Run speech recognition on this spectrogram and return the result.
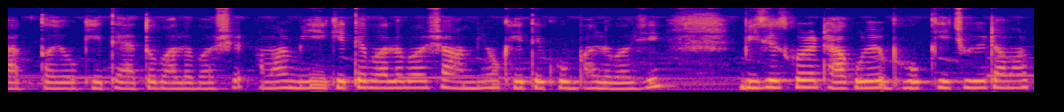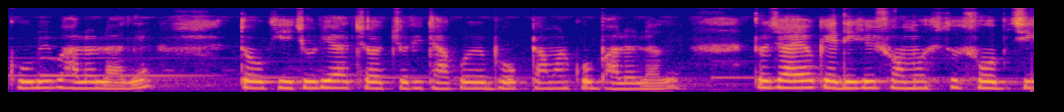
রাখতে হয়। ও খেতে এত ভালোবাসে। আমার মেয়ে খেতে ভালোবাসে, আমিও খেতে খুব ভালোবাসি। বিশেষ করে ঠাকুরের ভোগ খিচুড়িটা আমার খুবই ভালো লাগে। তো খিচুড়ি আর চচ্চড়ি ঠাকুরের ভোগটা আমার খুব ভালো লাগে। তো যাই হোক, এদিকে সমস্ত সবজি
